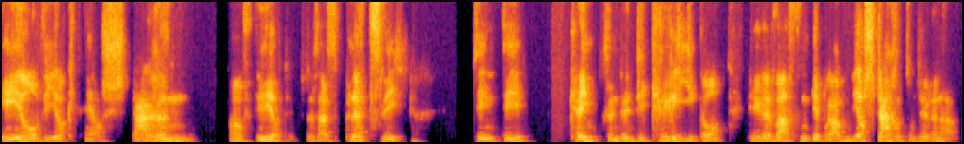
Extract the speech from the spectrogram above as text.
er wirkt erstarren auf Erde. Das heißt, plötzlich sind die Kämpfenden, die Krieger, die ihre Waffen gebrauchen, die erstarrt und hören auf.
